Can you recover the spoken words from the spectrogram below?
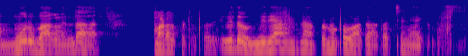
ಮೂರು ಭಾಗಗಳಿಂದ ಮಾಡಲ್ಪಟ್ಟಿರ್ತದೆ. ಇದು ವೀರ್ಯಾಣುವಿನ ಪ್ರಮುಖವಾದ ರಚನೆಯಾಗಿರ್ತದೆ.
